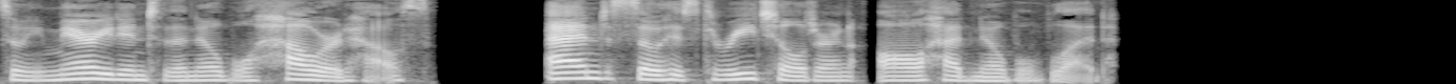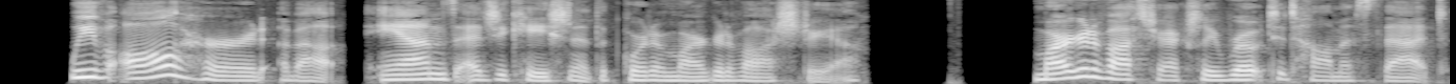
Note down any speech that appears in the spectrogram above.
so he married into the noble Howard house, and so his three children all had noble blood. We've all heard about Anne's education at the court of Margaret of Austria. Margaret of Austria actually wrote to Thomas that,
